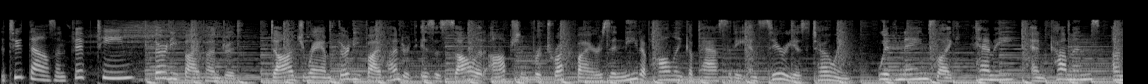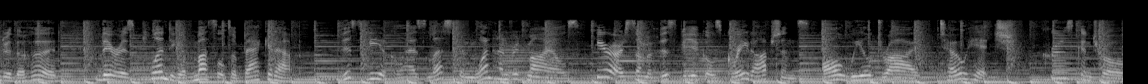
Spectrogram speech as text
The 2015 3500. Dodge Ram 3500 is a solid option for truck buyers in need of hauling capacity and serious towing. With names like Hemi and Cummins under the hood, there is plenty of muscle to back it up. This vehicle has less than 100 miles. Here are some of this vehicle's great options. All-wheel drive, tow hitch, cruise control,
